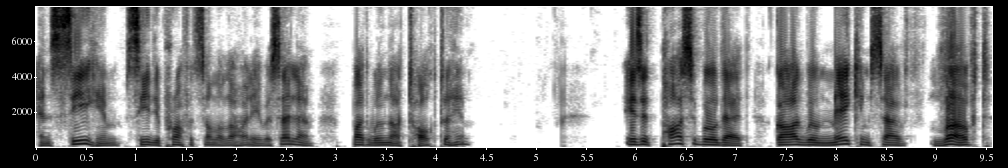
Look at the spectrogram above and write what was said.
and see him, see the Prophet ﷺ, but will not talk to him? Is it possible that God will make himself loved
